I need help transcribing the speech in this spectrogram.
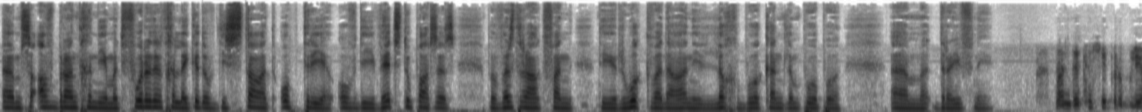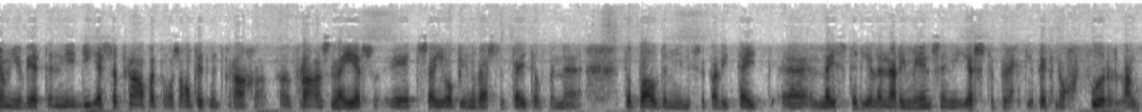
ehm um, se afbrand geneem het voordat dit gelyk het of die staat optree of die wetstoepassers bewus raak van die rook wat daar in die lug bokant Limpopo ehm um, dryf nie. Want dit is die probleem, jy weet, en die, die eerste vraag wat ons altyd met vra vra as leiers het sy op universiteit of in 'n bepaalde munisipaliteit, uh luister julle na die mense in die eerste plek. Jy weet nog voor lank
